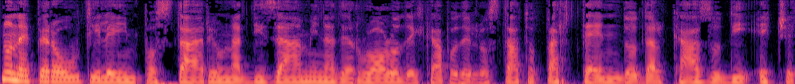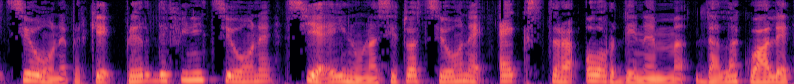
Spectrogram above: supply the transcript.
Non è però utile impostare una disamina del ruolo del capo dello Stato partendo dal caso di eccezione, perché per definizione si è in una situazione extra ordinem, dalla quale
